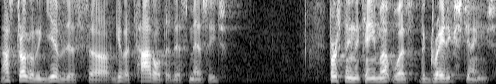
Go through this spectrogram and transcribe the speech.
I struggle to give this, uh, give a title to this message. First thing that came up was the Great Exchange.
